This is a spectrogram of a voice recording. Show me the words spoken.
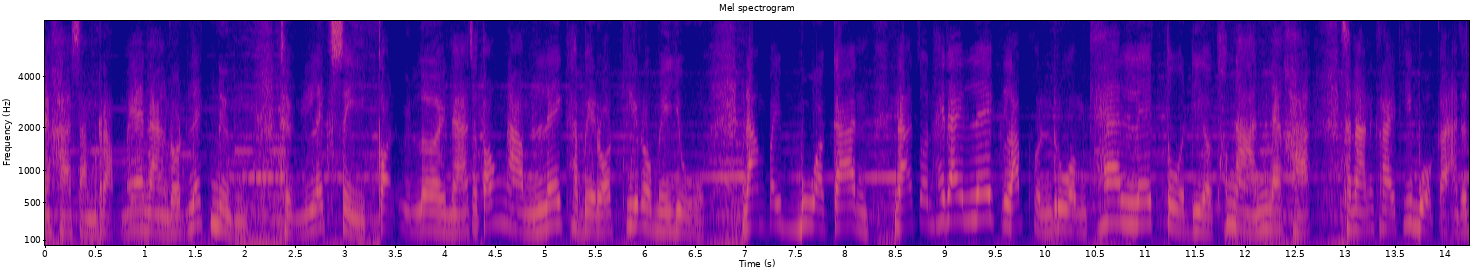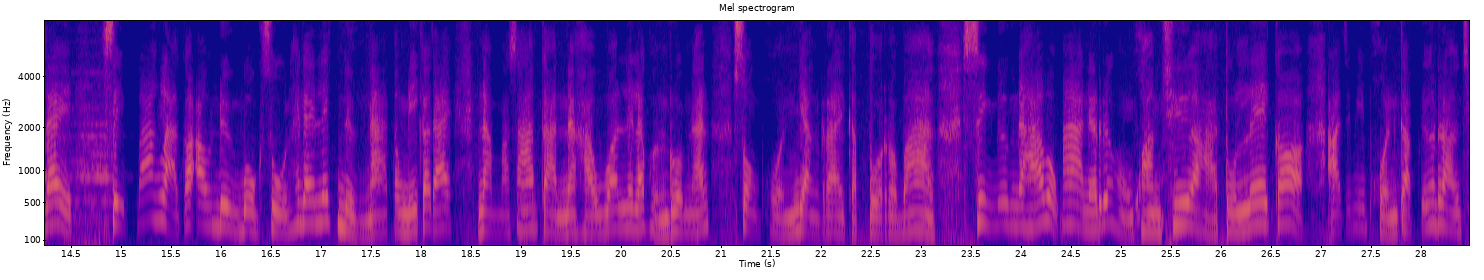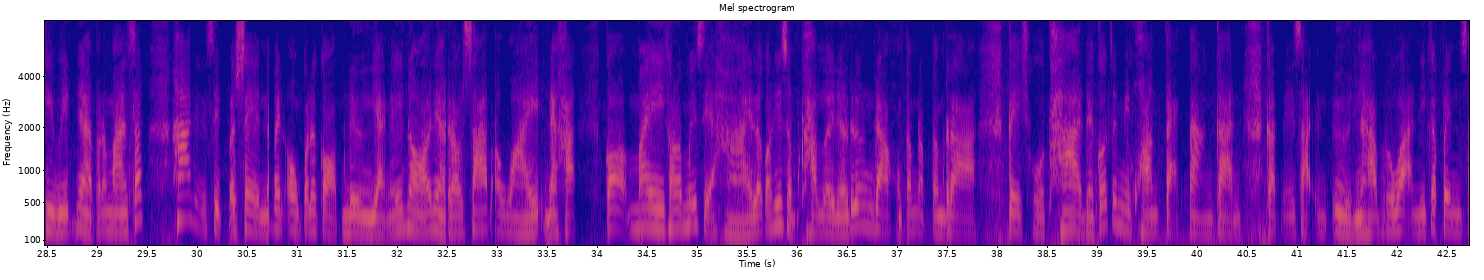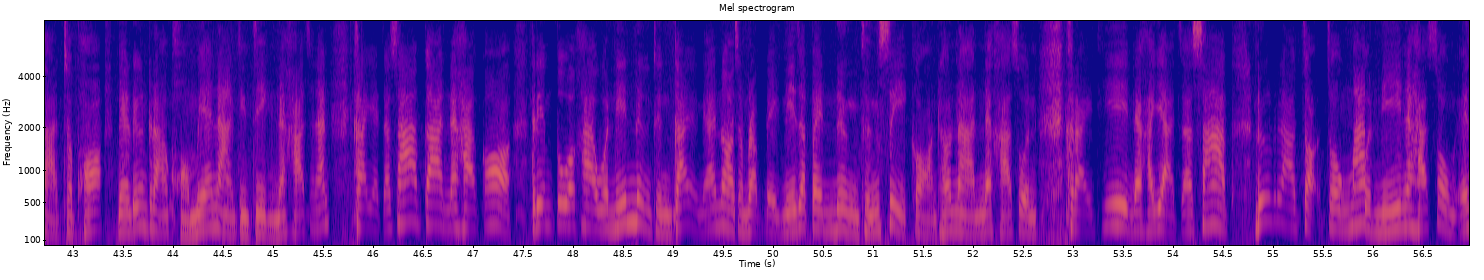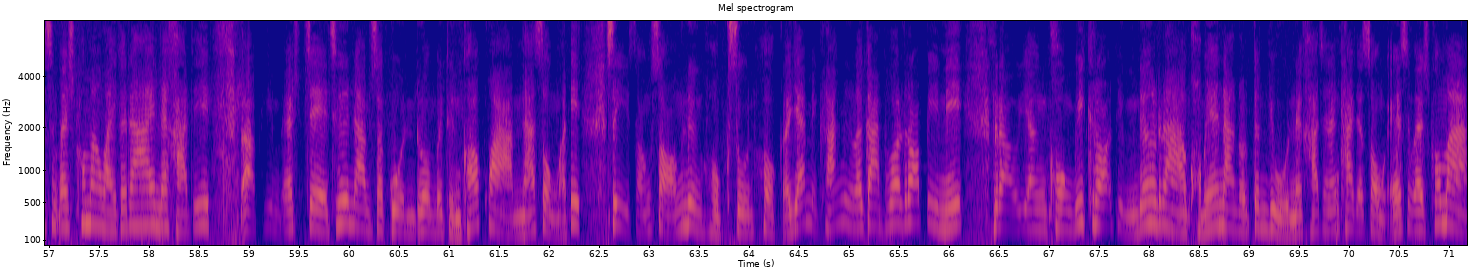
นะคะสำหรับแม่นางรถเลข 1 ถึงเลข 4 ก่อนอื่นเลยนะ จะต้องนำเลขทะเบียนรถที่เรามีอยู่นำ บวกกันนะจนให้ได้เลขรับผลรวมแค่เลขตัวเดียวเท่านั้นนะคะ ฉะนั้นใครที่บวกกันอาจจะได้ 10 บ้างล่ะก็เอา1บวก0ให้ได้เลข1นะตรงนี้ก็ได้นำมาทราบกันนะคะ ว่าเลขรับผลรวมนั้นส่งผลอย่างไรกับตัวเราบ้าง สิ่งหนึ่งนะคะบอกว่าในเรื่องของความเชื่อค่ะตัวเลขก็อาจจะมีผลกับเรื่องราวชีวิตเนี่ยประมาณสัก 5-10%เป็นองค์ประกอบหนึ่งอย่างน้อยๆเนี่ยเราทราบเอาไว้นะคะ ก็ไม่เขาไม่เสียหายแล้วก็ที่สำคัญเลยในเรื่องราวของตำรับตำราเตโชธาเนี่ยก็จะมีความแตกต่างกันกับในศาสตร์อื่นๆนะคะเพราะว่าอันนี้ก็เป็นศาสตร์เฉพาะในเรื่องราวของแม่นางจริงๆนะคะฉะนั้นใครอยากจะทราบกันนะคะ ก็เตรียมตัวค่ะวันนี้1ถึง9อย่างแน่นอนสำหรับเบรกนี้จะเป็น1ถึง4ก่อนเท่านั้นนะคะ ส่วนใครที่นะคะอยากจะทราบเรื่องราวเจาะจงมากกว่านี้นะคะ ส่ง SMS เข้ามาไว้ก็ได้นะคะ ที่พิมพ์ SJ ชื่อนามสกุลรวมไปถึงข้อความนะ ส่งมาที่ 4221606และย้ำอีกครั้งหนึ่งแล้วกันเพราะว่ารอบปีนี้เรายังคงวิเคราะห์ถึงเรื่องราวของแม่นางรถกันอยู่นะคะ ฉะนั้นใครจะส่ง SMS เข้ามา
